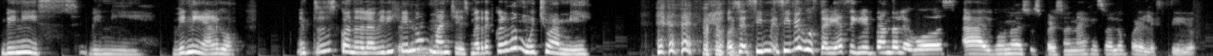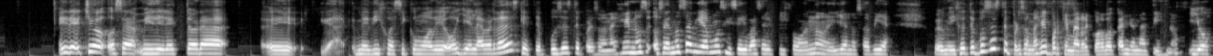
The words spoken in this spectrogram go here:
Vinny, Vinny, Vinny algo. Entonces cuando la vi dije, no manches, me recuerda mucho a mí. o sea, sí, me- sí me gustaría seguir dándole voz a alguno de sus personajes o algo por el estilo. Y de hecho, o sea, mi directora eh, me dijo así como de, oye, la verdad es que te puse este personaje, no o sea, no sabíamos si se iba a hacer fijo o no, ella no sabía, pero me dijo, te puse este personaje porque me recordó Cañón a ti, ¿no? Y yo,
